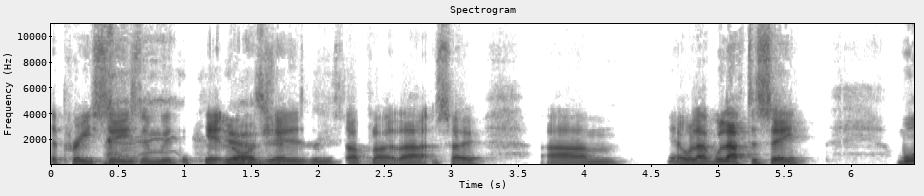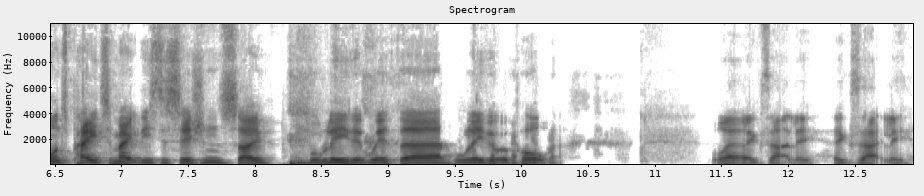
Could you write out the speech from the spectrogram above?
the preseason with the kit yeah, launches and stuff like that. So, um, yeah, we'll have, we'll have to see. Warne's paid to make these decisions, so we'll leave it with uh, we'll leave it with Paul. Well, exactly, exactly.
